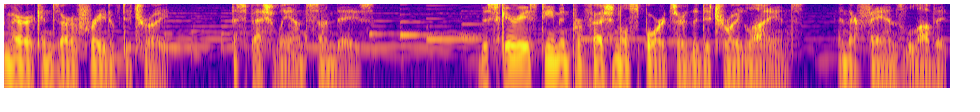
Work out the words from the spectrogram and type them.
Americans are afraid of Detroit, especially on Sundays. The scariest team in professional sports are the Detroit Lions, and their fans love it.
